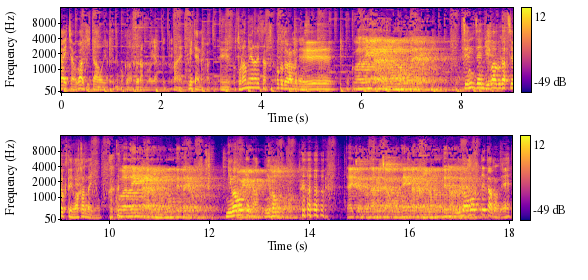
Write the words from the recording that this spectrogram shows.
大ちゃんはギターをやってて僕はドラムをやってて、はい。みたいな感じです、えー、ドラムやられてたんですか？僕ドラムです、へ僕は天から見守ってたよ。全然リバーブが強くて分かんないよ。僕は天から見守ってたよ。見守ってた？見守ってた。大ちゃんとなるちゃんも天から見守ってたん見守ってたのね。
